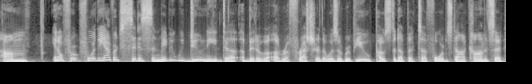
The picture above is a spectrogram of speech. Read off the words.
um, you know, for, for the average citizen, maybe we do need uh, a bit of a, a, refresher. There was a review posted up at uh, Forbes.com. It said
